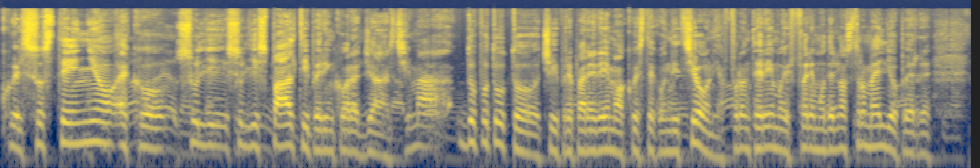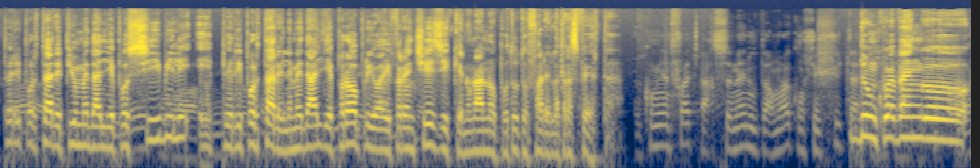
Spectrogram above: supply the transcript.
quel sostegno ecco, sugli, sugli spalti per incoraggiarci, ma dopo tutto ci prepareremo a queste condizioni, affronteremo e faremo del nostro meglio per, per riportare più medaglie possibili e per riportare le medaglie proprio ai francesi che non hanno potuto fare la trasferta. Dunque vengo,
